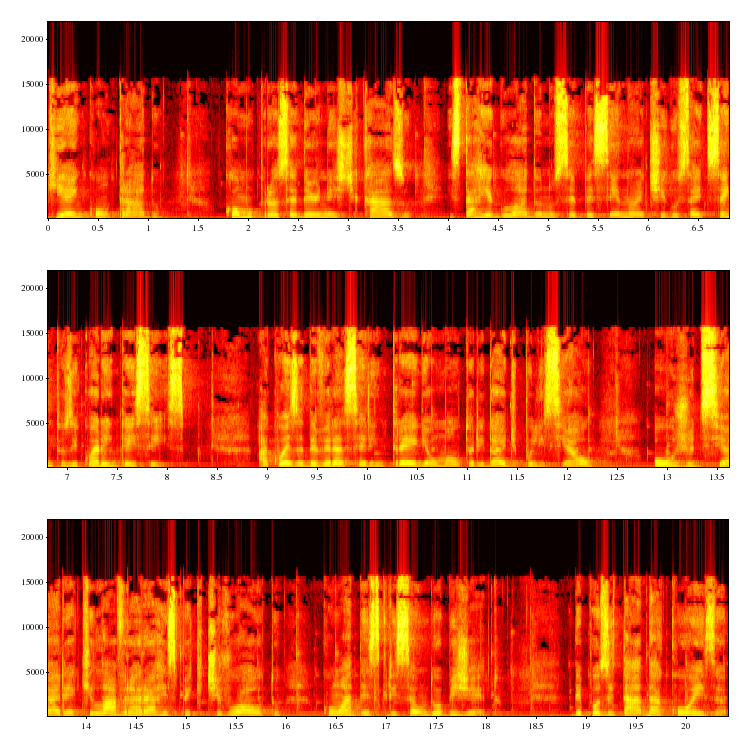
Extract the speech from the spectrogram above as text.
que é encontrado. Como proceder neste caso está regulado no CPC no artigo 746. A coisa deverá ser entregue a uma autoridade policial ou judiciária que lavrará respectivo auto com a descrição do objeto. Depositada a coisa,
